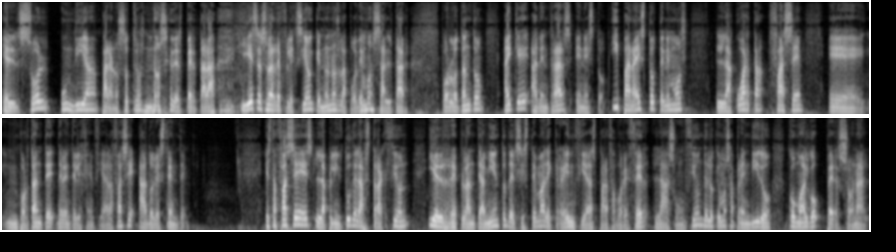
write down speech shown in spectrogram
El sol un día para nosotros no se despertará y esa es una reflexión que no nos la podemos saltar. Por lo tanto, hay que adentrarse en esto. Y para esto tenemos la cuarta fase eh, importante de la inteligencia, la fase adolescente. Esta fase es la plenitud de la abstracción y el replanteamiento del sistema de creencias para favorecer la asunción de lo que hemos aprendido como algo personal.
